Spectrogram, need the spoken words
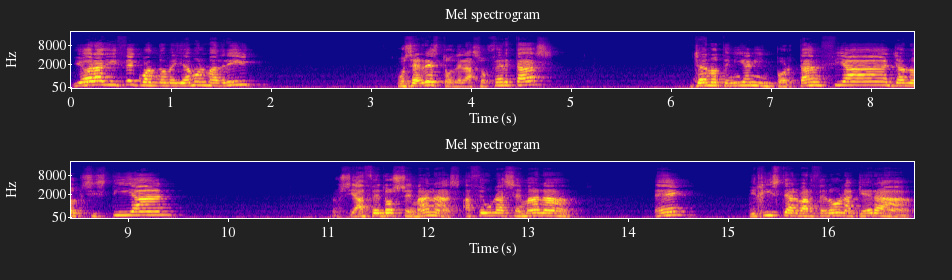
Y ahora dice, cuando me llamo el Madrid, pues el resto de las ofertas ya no tenían importancia, ya no existían. Pero si hace dos semanas, hace una semana, ¿eh? Dijiste al Barcelona que era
